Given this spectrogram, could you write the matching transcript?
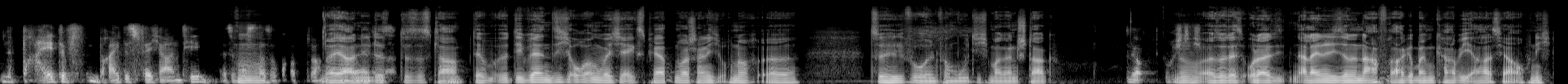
eine breite, ein breites Fächer an Themen, also was hm. da so kommt. Ja. Naja, nee, das, das ist klar. Der, die werden sich auch irgendwelche Experten wahrscheinlich auch noch äh, zur Hilfe holen, vermute ich mal ganz stark. Ja, richtig. Ja, also das, oder alleine diese Nachfrage beim KBA ist ja auch nicht,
